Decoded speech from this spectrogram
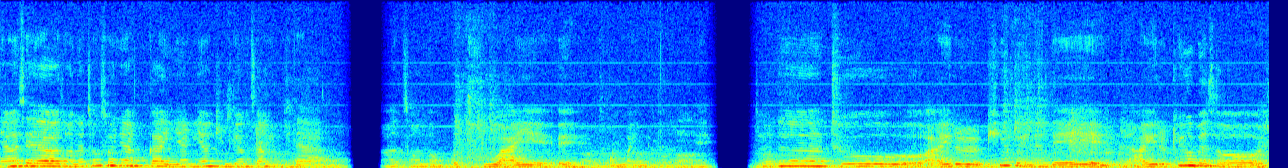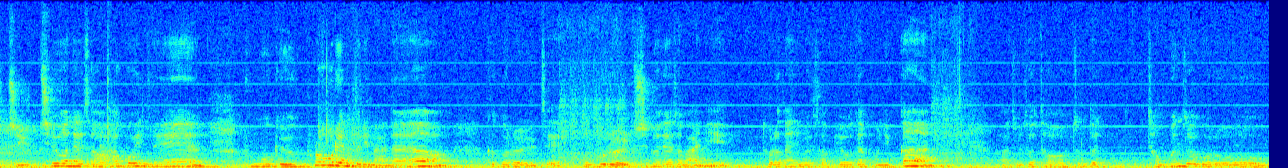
안녕하세요. 저는 청소년학과 2학년 김병정입니다. 아, 저는 없고 두 아이의 예, 엄마입니다. 예. 저는 두 아이를 키우고 있는데 아이를 키우면서 유치원에서 하고 있는 부모 교육 프로그램들이 많아요. 그거를 이제 공부를 주변에서 많이 돌아다니면서 배우다 보니까 좀더 좀더 전문적으로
